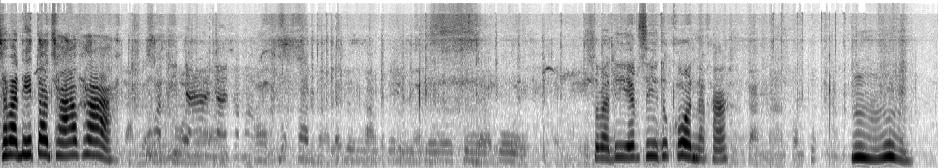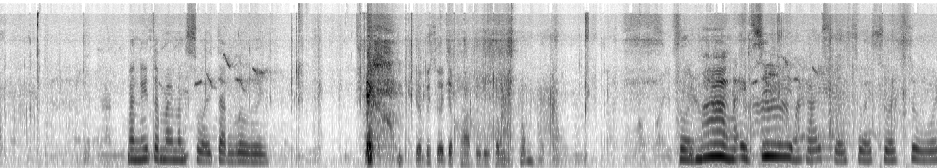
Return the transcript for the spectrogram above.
สวัสดีตอนเช้าค่ะ สวัสดี เอฟซีทุกคนนะคะ อืมวันนี้ทำไมมันสวยจังเลย เดี๋ยวพี่เสือจะพาไปดูตรงซุ้มหัวใจนะสวยมากนะเอฟซีนะคะ สวยสวยสวยสวย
